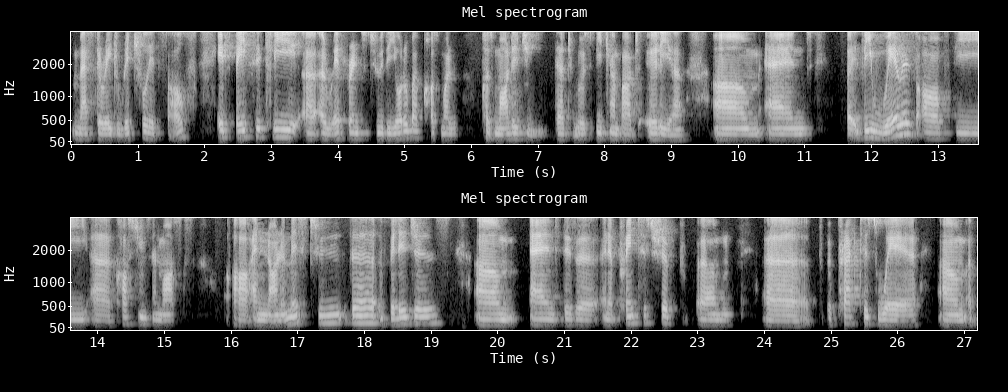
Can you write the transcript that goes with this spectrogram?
masquerade ritual itself, it's basically a, a reference to the Yoruba cosmo- cosmology that we were speaking about earlier. Um, and uh, the wearers of the uh, costumes and masks are anonymous to the villagers. Um, and there's a, an apprenticeship um, uh, practice where um,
